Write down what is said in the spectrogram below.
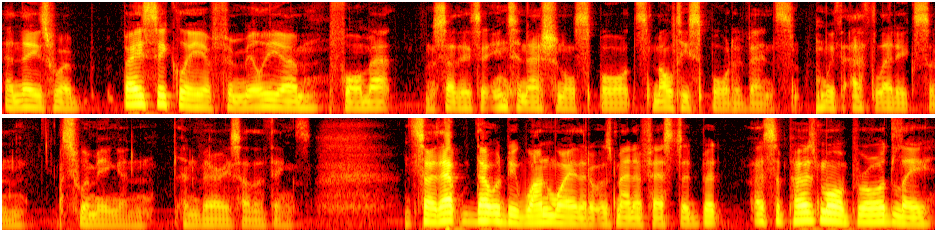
And these were basically a familiar format. So these are international sports, multi sport events with athletics and swimming and, and various other things. So that that would be one way that it was manifested. But I suppose more broadly,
